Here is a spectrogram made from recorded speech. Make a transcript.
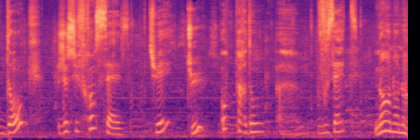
Donc, je suis française. Tu es? Tu? Oh, pardon. euh, vous êtes? Non, non, non.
